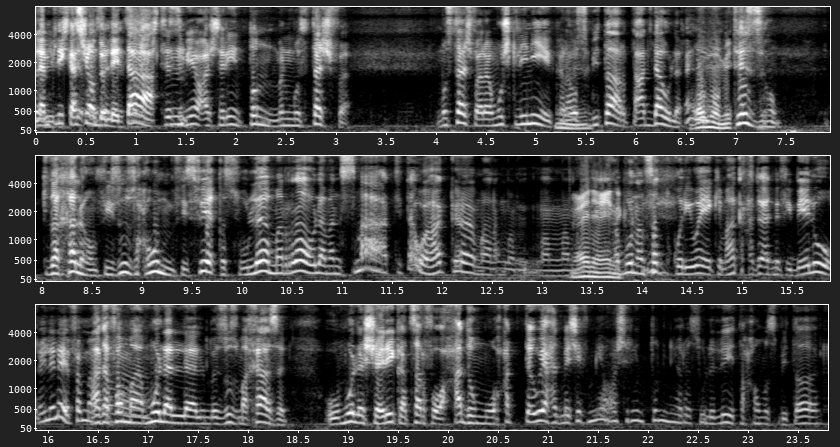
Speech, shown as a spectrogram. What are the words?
l'implication de l'État تهز 120 طن من مستشفى. مستشفى راه مش clinique راهو سبيطار بتاع الدولة. عمومي. تهزهم. تدخلهم في زوز حوم في صفاقس ولا من راه ولا من سمع توا هكا ما عيني عينك. حبونا نصدقوا رواية كيما هكا حد يعمل في باله. لا لا فما هذا فما مولا الزوز مخازن ومولا الشركة تصرفوا وحدهم وحتى واحد ما شاف 120 طن يا رسول الله تاعهم سبيطار.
